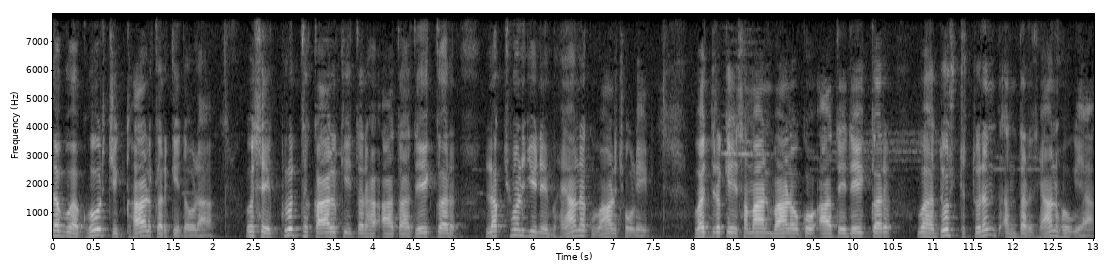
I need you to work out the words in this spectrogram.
तब वह घोर चिघाड़ करके दौड़ा। उसे क्रुद्ध काल की तरह आता देखकर लक्ष्मण जी ने भयानक बाण छोड़े। वज्र के समान बाणों को आते देखकर वह दुष्ट तुरंत अंतर ध्यान हो गया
